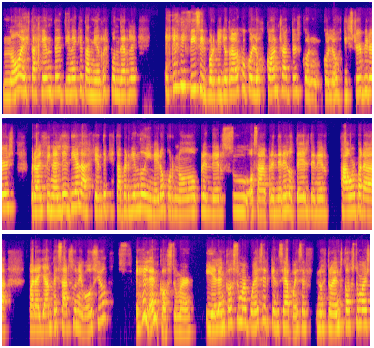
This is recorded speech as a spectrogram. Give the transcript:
No, esta gente tiene que también responderle, es que es difícil porque yo trabajo con los contractors, con, con, los distributors, pero al final del día la gente que está perdiendo dinero por no prender su, o sea, prender el hotel, tener power para, para ya empezar su negocio, es el end customer. Y el end customer puede ser quien sea, puede ser nuestros end customers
